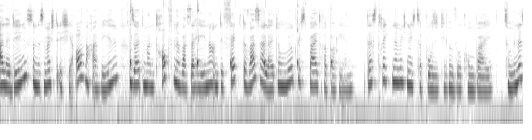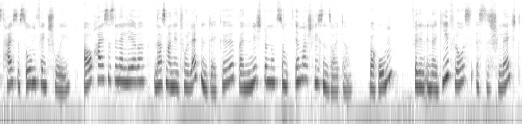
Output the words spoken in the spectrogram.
Allerdings, und das möchte ich hier auch noch erwähnen, sollte man tropfende Wasserhähne und defekte Wasserleitungen möglichst bald reparieren. Das trägt nämlich nicht zur positiven Wirkung bei. Zumindest heißt es so im Feng Shui. Auch heißt es in der Lehre, dass man den Toilettendeckel bei Nichtbenutzung immer schließen sollte. Warum? Für den Energiefluss ist es schlecht,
